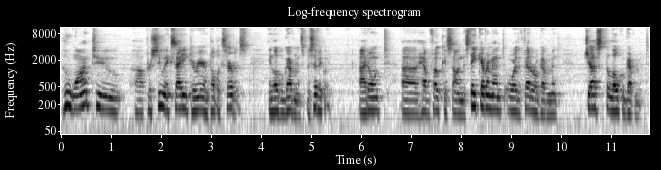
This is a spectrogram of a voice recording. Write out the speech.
who want to uh, pursue an exciting career in public service in local government specifically. I don't uh, have a focus on the state government or the federal government, just the local government.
